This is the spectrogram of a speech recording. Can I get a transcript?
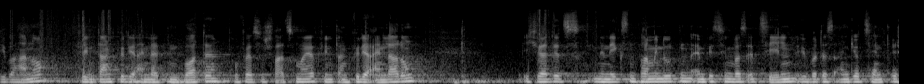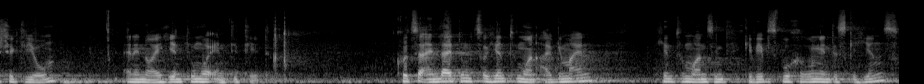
Lieber Hanno, vielen Dank für die einleitenden Worte. Professor Schwarzmeier, vielen Dank für die Einladung. Ich werde jetzt in den nächsten paar Minuten ein bisschen was erzählen über das angiozentrische Gliom, eine neue Hirntumorentität. Kurze Einleitung zu Hirntumoren allgemein. Hirntumoren sind Gewebswucherungen des Gehirns.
